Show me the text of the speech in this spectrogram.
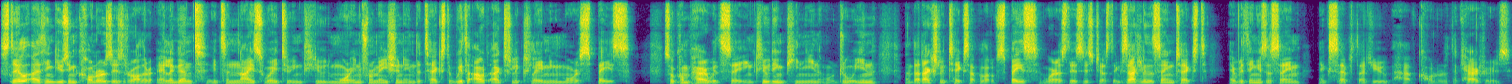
Still, I think using colors is rather elegant. It's a nice way to include more information in the text without actually claiming more space. So compare with, say, including pinyin or zhuyin, that actually takes up a lot of space, whereas this is just exactly the same text, Everything is the same except that you have colored the characters.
